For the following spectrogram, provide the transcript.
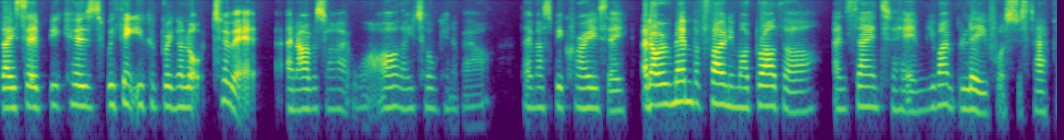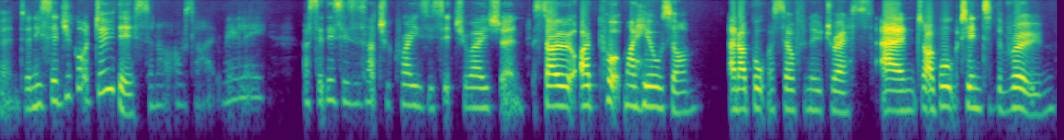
they said, Because we think you could bring a lot to it. And I was like, What are they talking about? They must be crazy. And I remember phoning my brother and saying to him, You won't believe what's just happened. And he said, You've got to do this. And I was like, Really? I said, This is such a crazy situation. So I put my heels on and I bought myself a new dress and I walked into the room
